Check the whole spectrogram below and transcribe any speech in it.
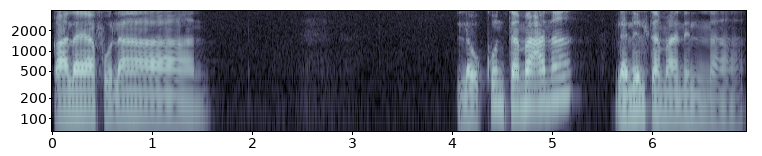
قال يا فلان لو كنت معنا لنلت ما نلنا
